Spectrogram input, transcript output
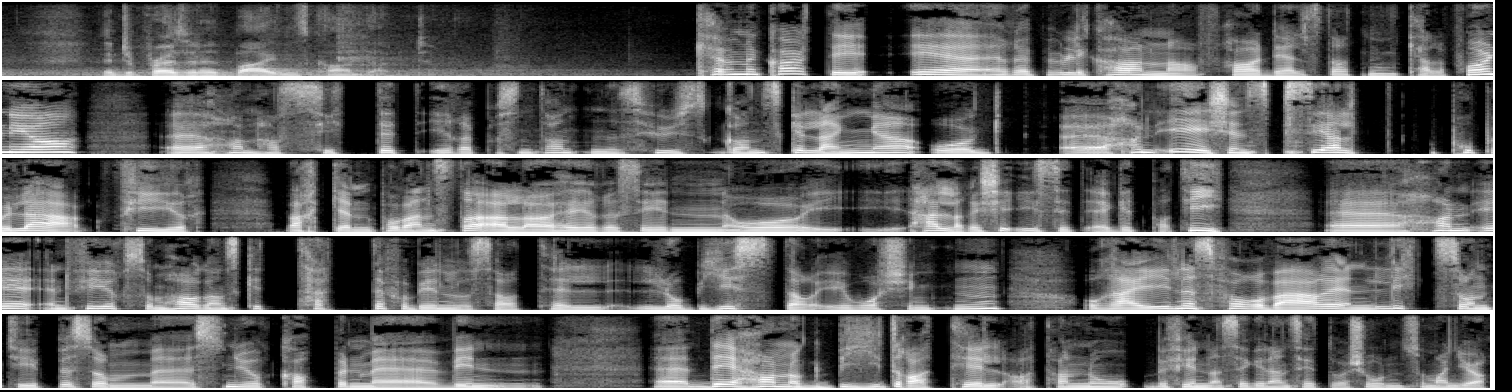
into President Biden's conduct. Kevin McCarthy er republikaner fra delstaten California. Eh, Han har sittet i Representantenes hus ganske lenge, og eh, han er ikke en spesielt populær fyr, verken på venstre- eller høyresiden, og heller ikke i sitt eget parti. Eh, Han er en fyr som har ganske tette forbindelser til lobbyister i Washington, og regnes for å være en litt sånn type som eh, snur kappen med vinden. Eh, Det har nok bidratt til at han nå befinner seg i den situasjonen som han gjør.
